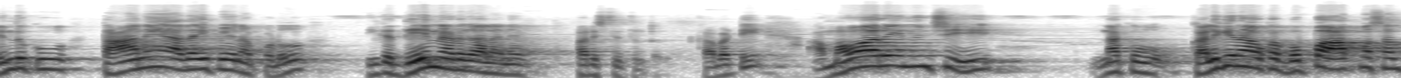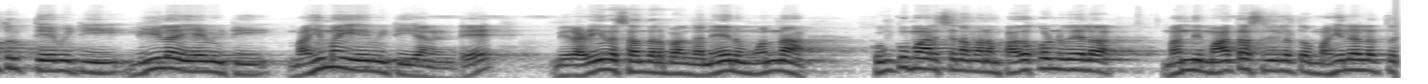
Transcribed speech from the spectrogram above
ఎందుకు? తానే అదైపోయినప్పుడు ఇంకా దేన్ని అడగాలనే పరిస్థితి ఉంటుంది. కాబట్టి అమ్మవారి నుంచి నాకు కలిగిన ఒక గొప్ప ఆత్మ సంతృప్తి ఏమిటి? లీల ఏమిటి? మహిమ ఏమిటి అని అంటే మీరు అడిగిన సందర్భంగా నేను మొన్న కుంకుమార్చన మనం పదకొండు వేల మంది మాతాశ్రీలతో మహిళలతో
